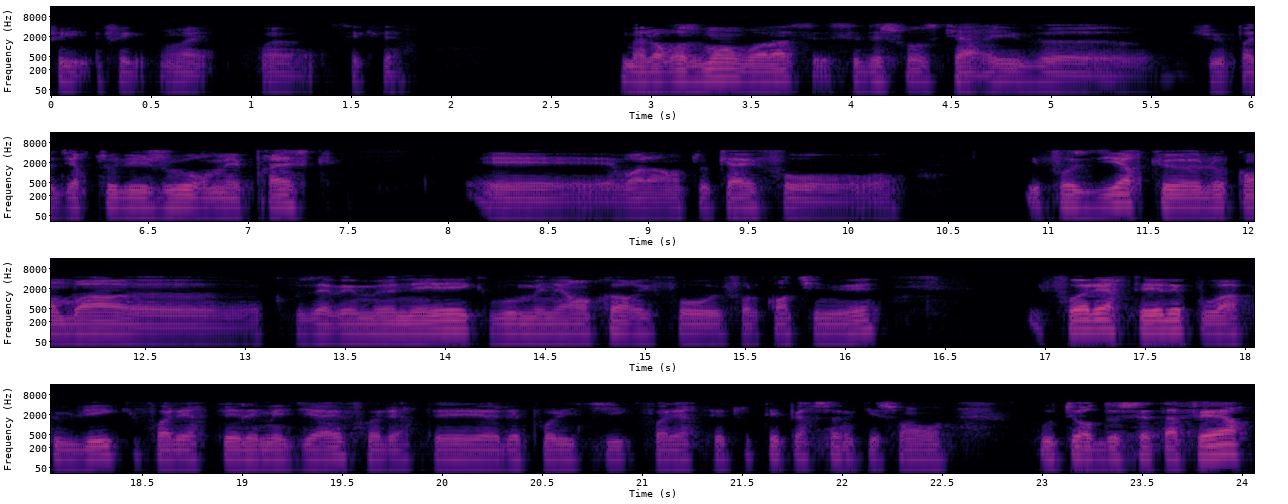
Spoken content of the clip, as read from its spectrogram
Fait- fait- ouais, ouais, ouais, c'est clair. Malheureusement, voilà, c'est c'est des choses qui arrivent, euh, je vais pas dire tous les jours, mais presque. Et voilà, en tout cas, il faut, il faut se dire que le combat euh, que vous avez mené, que vous menez encore, il faut, le continuer. Il faut alerter les pouvoirs publics, il faut alerter les médias, il faut alerter les politiques, il faut alerter toutes les personnes qui sont autour de cette affaire,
